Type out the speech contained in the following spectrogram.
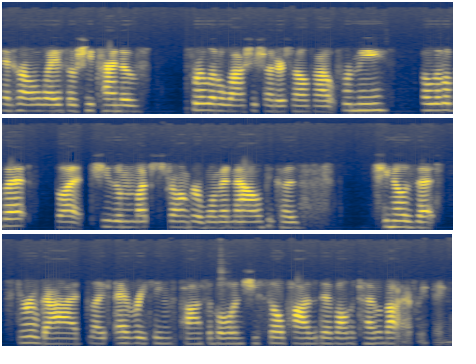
in her own way. So she kind of for a little while she shut herself out for me a little bit. But she's a much stronger woman now because she knows that through God, like everything's possible, and she's so positive all the time about everything.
